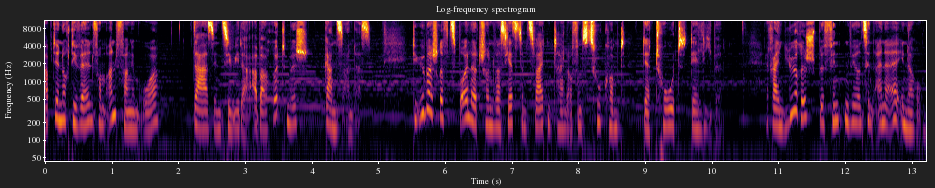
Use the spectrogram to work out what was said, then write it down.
Habt ihr noch die Wellen vom Anfang im Ohr? Da sind sie wieder, aber rhythmisch ganz anders. Die Überschrift spoilert schon, was jetzt im zweiten Teil auf uns zukommt, der Tod der Liebe. Rein lyrisch befinden wir uns in einer Erinnerung.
